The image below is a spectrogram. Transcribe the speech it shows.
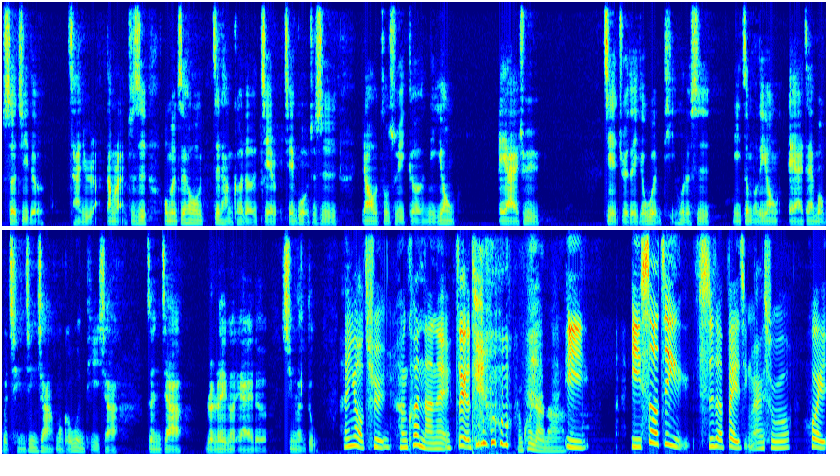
设计的。参与啦，当然就是我们最后这堂课的结结果，就是要做出一个你用 AI 去解决的一个问题，或者是你怎么利用 AI 在某个情境下、某个问题下增加人类跟 AI 的信任度。很有趣，很困难诶，这个题目 很困难啊。以以设计师的背景来说，会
